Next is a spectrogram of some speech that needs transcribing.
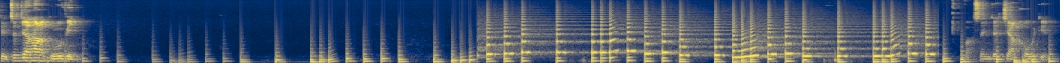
可以增加它的 grooving。把声音再加厚一点。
